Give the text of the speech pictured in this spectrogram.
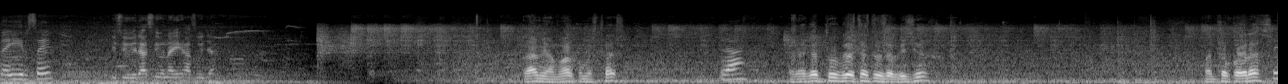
de irse. ¿Y si hubiera sido una hija suya? Hola, mi amor, ¿cómo estás? Ya. ¿Verdad que tú prestas tus servicios? ¿Cuánto cobras? Sí.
